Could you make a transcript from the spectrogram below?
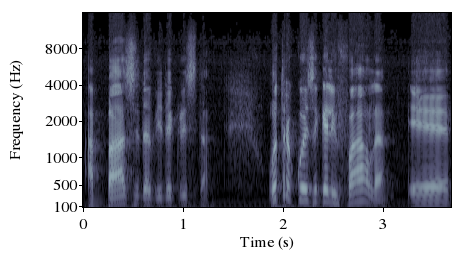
a base da vida cristã. Outra coisa que ele fala é.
